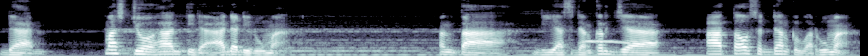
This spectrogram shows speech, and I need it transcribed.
Dan Mas Johan tidak ada di rumah. Entah dia sedang kerja atau sedang keluar rumah.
